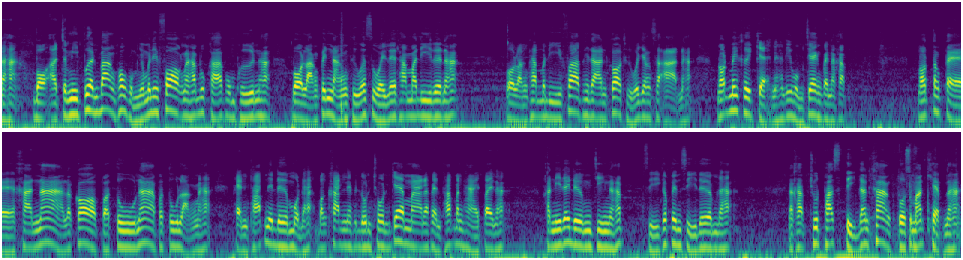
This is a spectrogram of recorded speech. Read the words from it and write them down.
นะฮะเบาะอาจจะมีเปื้อนบ้างเพราะผมยังไม่ได้ฟอกนะครับ ลูกค้าผมพื้นนะฮะเบาะหลังเป็นหนังถือว่าสวยเลยทำมาดีเลยนะฮะเบาะหลังทำมาดีฝ้าเพดานก็ถือว่ายังสะอาดนะฮะน็อตไม่เคยแกะนะฮะที่ผมแจ้งไปนะครับน็อตตั้งแต่คานหน้าแล้วก็ประตูหน้าประตูหลังนะฮะแผ่นพับเนี่ยเดิมหมดนะฮะบางคันเนี่ยโดนชนแก้มมานะแผ่นพับมันหายไปนะฮะคันนี้ได้เดิมจริงนะครับ สีก็เป็นสีเดิมนะฮะนะครับชุดพลาสติกด้านข้างตัวสมาร์ทแคปนะฮะ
